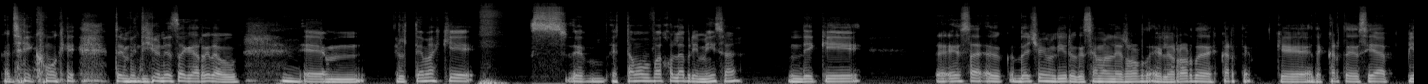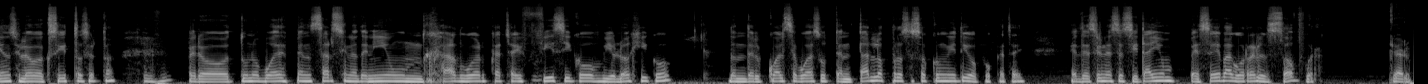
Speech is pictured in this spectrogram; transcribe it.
¿cachai? Como que te metido en esa carrera, mm. em, el tema es que eh, estamos bajo la premisa de que esa, eh, de hecho hay un libro que se llama El error, el error de Descartes, que Descartes decía pienso y luego existo, ¿cierto? Pero tú no puedes pensar si no tenías un hardware, ¿cachai? Físico, biológico, donde el cual se pueda sustentar los procesos cognitivos, pues, ¿cachai? Es decir, necesitáis un PC para correr el software. Claro.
